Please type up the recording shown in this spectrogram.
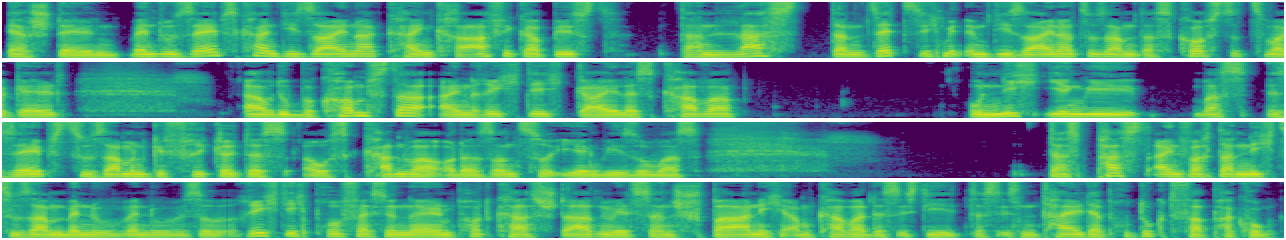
erstellen. Wenn du selbst kein Designer, kein Grafiker bist, dann lass, dann setz dich mit einem Designer zusammen. Das kostet zwar Geld, aber du bekommst da ein richtig geiles Cover und nicht irgendwie was selbst zusammengefrickeltes aus Canva oder sonst so irgendwie sowas. Das passt einfach dann nicht zusammen. Wenn du, wenn du so richtig professionellen Podcast starten willst, dann spar nicht am Cover. Das ist die, das ist ein Teil der Produktverpackung.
